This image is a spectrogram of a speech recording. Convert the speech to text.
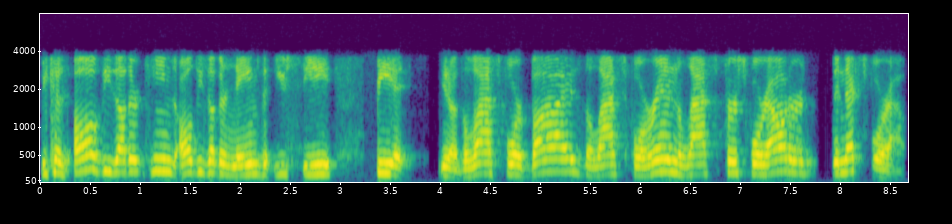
because all these other teams, all these other names that you see, be it you know the last four buys, the last four in, the last first four out, or the next four out,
